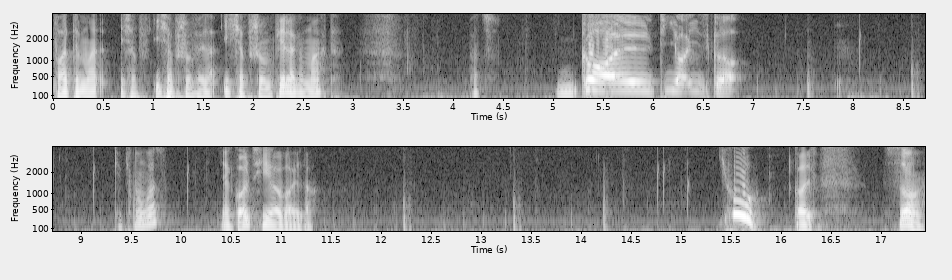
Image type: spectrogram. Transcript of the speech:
Warte mal, ich habe ich hab schon Fehler. Ich habe schon Fehler gemacht. Was? Gold, ja, ist klar. Gibt's noch was? Ja, Gold hier weiter. Juhu, Gold. So,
